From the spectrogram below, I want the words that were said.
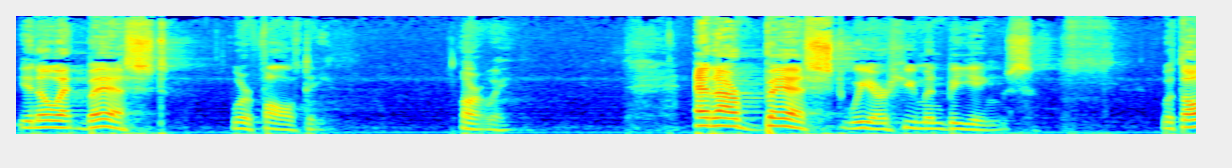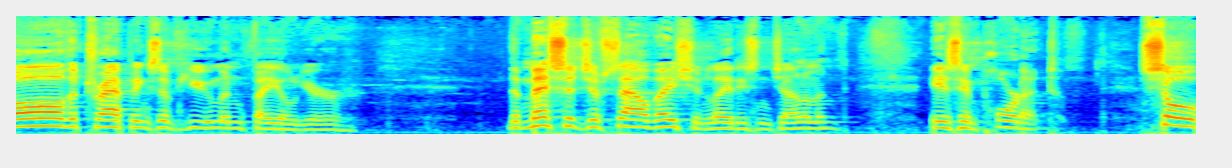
You know, at best, we're faulty, aren't we? At our best, we are human beings with all the trappings of human failure. The message of salvation, ladies and gentlemen, is important. So,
